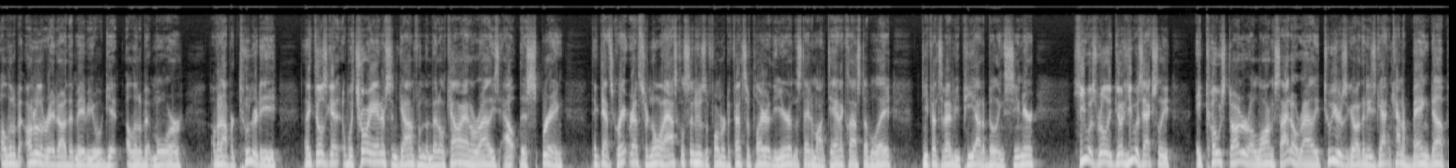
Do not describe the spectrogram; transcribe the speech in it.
a little bit under the radar that maybe will get a little bit more of an opportunity. I think those guys with Troy Andersen gone from the middle, Callahan O'Reilly's out this spring. Think that's great reps for Nolan Askelson, who's a former Defensive Player of the Year in the state of Montana, Class AA, defensive MVP out of Billings Senior. He was really good. He was actually a co-starter alongside O'Reilly two years ago, and then he's gotten kind of banged up,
